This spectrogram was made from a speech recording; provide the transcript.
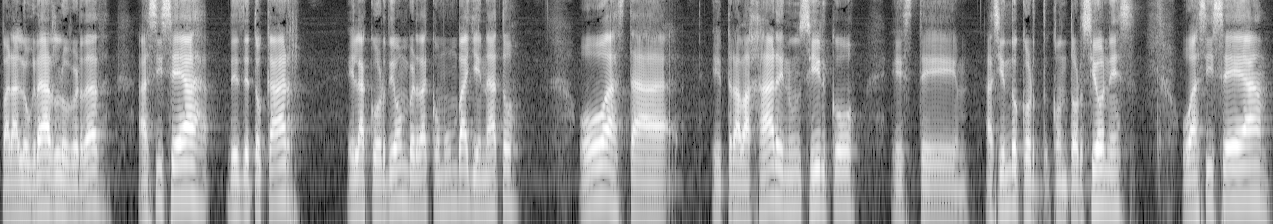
para lograrlo, ¿verdad? Así sea desde tocar el acordeón, ¿verdad? Como un vallenato, o hasta eh, trabajar en un circo, este, haciendo contorsiones, o así sea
